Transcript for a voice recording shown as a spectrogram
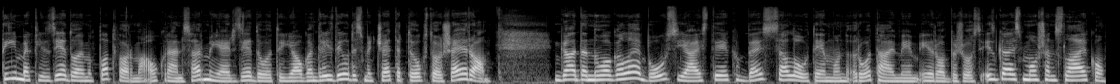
tīmekļa ziedojuma platformā Ukrainas armijai ir ziedoti jau gandrīz 24 tūkstoši eiro. Gada nogalē būs jāiztiek bez salūtiem un rotājumiem ierobežos izgaismošanas laiku,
